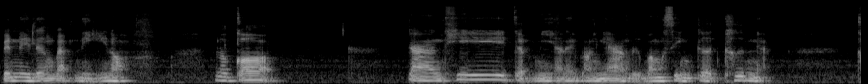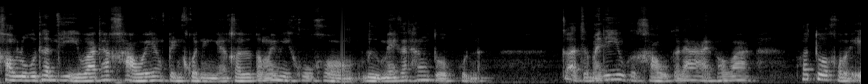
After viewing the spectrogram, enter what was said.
เป็นในเรื่องแบบนี้เนาะแล้วก็ การที่จะมีอะไรบางอย่างหรือบางสิ่งเกิดขึ้นเนี่ยเขารู้ทันทีว่าถ้าเขายังเป็นคนอย่างเงี้ย เขาจะต้องไม่มีคู่ครอง หรือแม้กระทั่งตัวคุณน่ะ ก็อาจจะไม่ได้อยู่กับเขาก็ได้ เพราะว่า เพราะตัวเขาเอ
